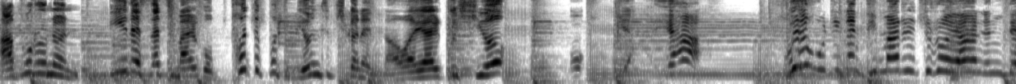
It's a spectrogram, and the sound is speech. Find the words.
앞으로는 이대 쌓지 말고 퍼뜩퍼뜩 연습 시간에 나와야 할 것이요. 어, 야, 야, 왜 우리가 네 말을 들어야 하는데?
